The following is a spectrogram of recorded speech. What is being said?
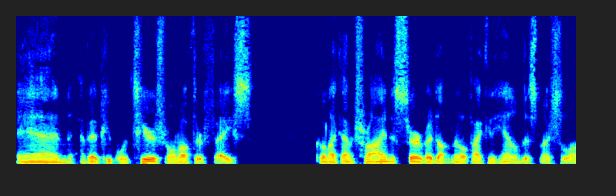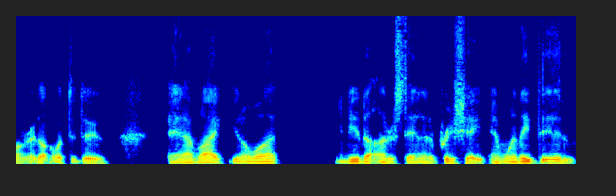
And I've had people with tears rolling off their face going like, I'm trying to serve. I don't know if I can handle this much longer. I don't know what to do. And I'm like, you know what? You need to understand and appreciate. And when they do,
